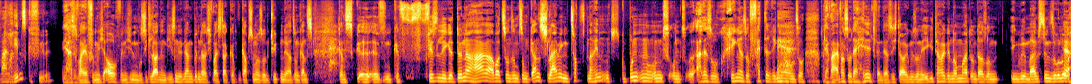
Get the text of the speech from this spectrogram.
war ein Lebensgefühl. Ja, das war ja für mich auch, wenn ich in den Musikladen in Gießen gegangen bin, da ich weiß, da gab es immer so einen Typen, der hat so ein ganz, ganz äh, äh so ein fisselige, dünne Haare, aber zu so, so einem ganz schleimigen Zopf nach hinten gebunden und, und alle so Ringe, so fette Ringe äh. und so. Und der war einfach so der Held, wenn der sich da irgendwie so eine E-Gitarre genommen hat und da so ein Ingrid Malmsteen Solo. Ja,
